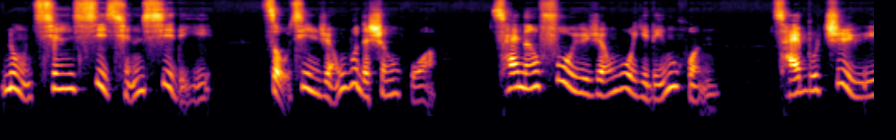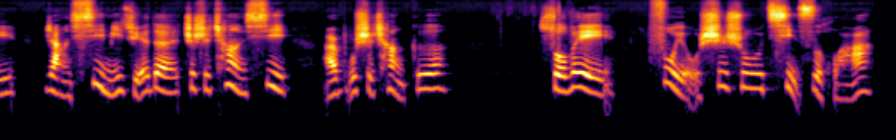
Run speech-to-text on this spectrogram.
弄清戏情戏理，走进人物的生活，才能赋予人物以灵魂，才不至于让戏迷觉得这是唱戏而不是唱歌。所谓“腹有诗书气自华”。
